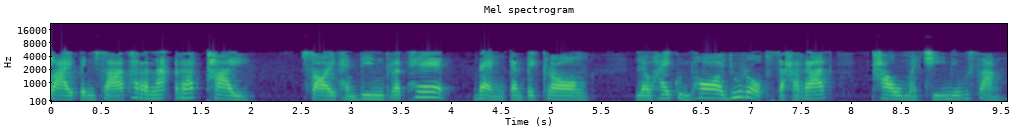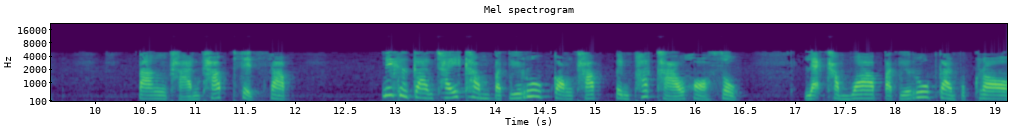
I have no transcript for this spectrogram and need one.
กลายเป็นสาธารณรัฐไทย ซอยแผ่นดินประเทศ แบ่งกันไปครอง แล้วให้คุณพ่อยุโรปสหรัฐเข้ามาชี้นิ้วสั่ง ตั้งฐานทัพเสร็จสับ นี่คือการใช้คำปฏิรูปกองทัพเป็นผ้าขาวห่อศพ และคำว่าปฏิรูปการปกครอง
